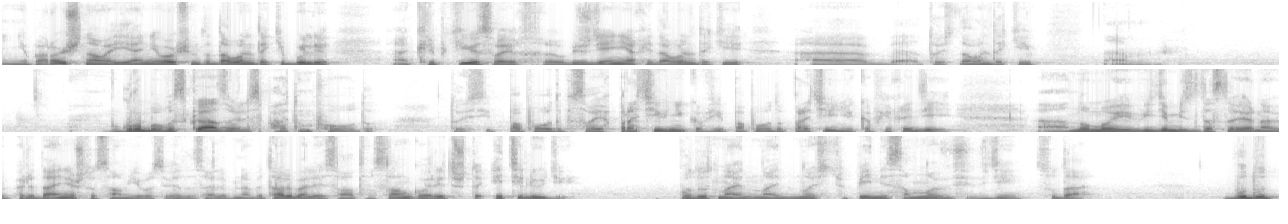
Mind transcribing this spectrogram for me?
непорочного, и они, в общем-то, довольно-таки были Э, крепки в своих убеждениях и довольно-таки, э, то есть довольно-таки э, грубо высказывались по этому поводу. То есть и по поводу своих противников, и по поводу противников их идей. А, но мы видим из достоверного предания, что сам его свет Салиб Набиталиб, алейхиссалату вассалам, говорит, что эти люди будут на, на одной ступени со мной в, в день суда. Будут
